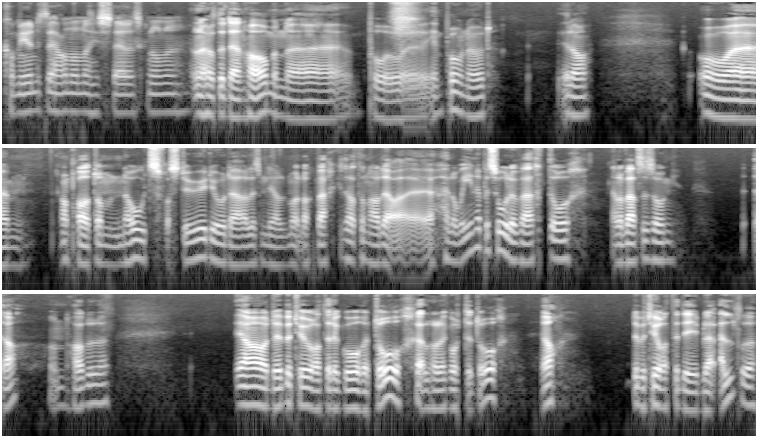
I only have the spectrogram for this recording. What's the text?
Community har noen hysteriske noen. Jeg hørte Dan Harmon uh, på uh, Impro Nerd i dag. Og eh, han pratet om notes fra studio der liksom de hadde lagt merke til at han hadde eh, Halloween-episode hvert år, eller hver sesong. Ja, han hadde det. Ja, det betyr at det går et år, eller har det gått et år? Ja. Det betyr at de blir eldre.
